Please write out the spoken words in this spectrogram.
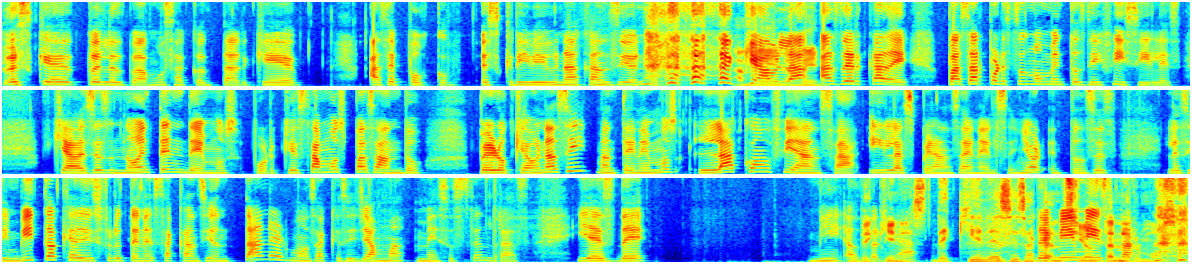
es que pues les vamos a contar que hace poco escribí una canción que Amén, habla amén. acerca de pasar por estos momentos difíciles que a veces no entendemos por qué estamos pasando, pero que aún así mantenemos la confianza y la esperanza en el Señor. Entonces, les invito a que disfruten esta canción tan hermosa que se llama Me sostendrás y es de mi ¿de quién es? ¿De quién es esa De canción tan hermosa?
